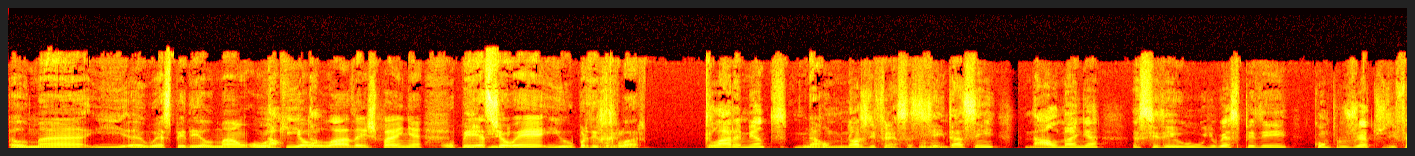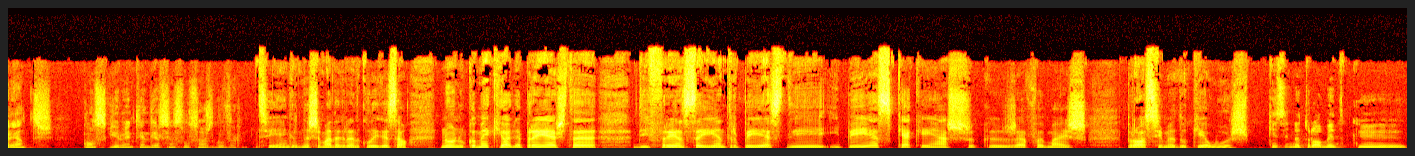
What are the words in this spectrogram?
alemã e uh, o SPD alemão, ou não, aqui ao não. lado em Espanha, o PSOE e, e, e o Partido Popular. Claramente, não. com menores diferenças. Uhum. E ainda assim, na Alemanha, a CDU e o SPD, com projetos diferentes, conseguiram entender-se em soluções de governo. Sim, na chamada grande coligação. Nuno, como é que olha para esta diferença entre PSD e PS, que há quem ache que já foi mais próxima do que é hoje? Quer dizer, naturalmente que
